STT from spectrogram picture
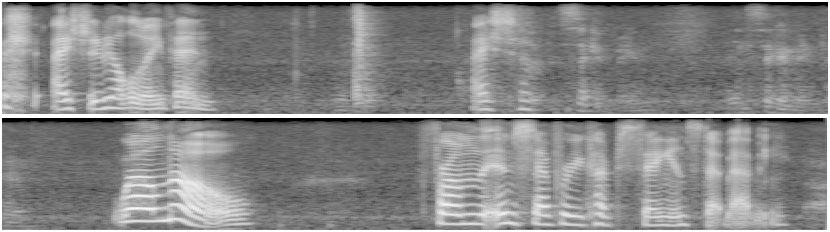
I should be holding my pen. I should. Second main. Second main pen. Well, no. From the end step where you kept saying end step at me. Ah.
